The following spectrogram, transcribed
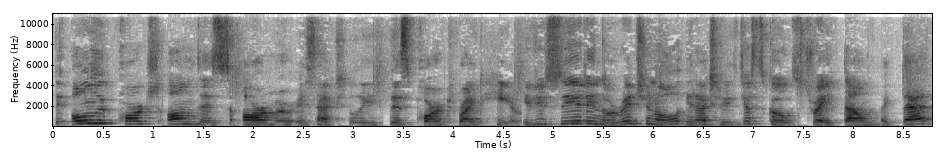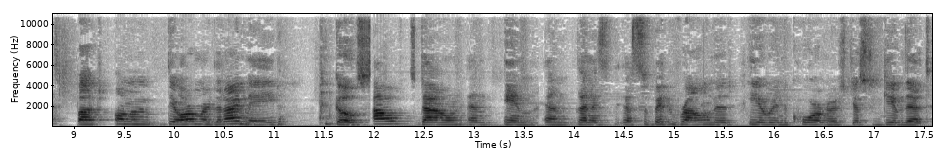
the only part on this armor is actually this part right here. If you see it in the original, it actually just goes straight down like that. But on the armor that I made, goes out, down, and in, and then it's just a bit rounded here in the corners just to give that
